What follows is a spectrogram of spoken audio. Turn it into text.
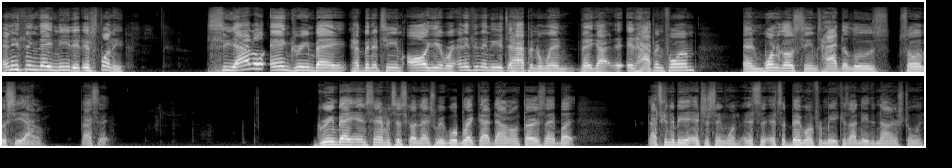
Anything they needed. It's funny. Seattle and Green Bay have been a team all year where anything they needed to happen to win, they got it happened for them, and one of those teams had to lose, so it was Seattle. That's it. Green Bay in San Francisco next week. We'll break that down on Thursday, but that's going to be an interesting one, and it's a it's a big one for me because I need the Niners to win.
